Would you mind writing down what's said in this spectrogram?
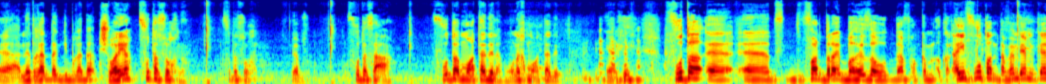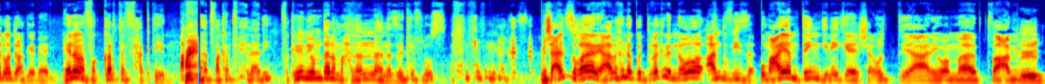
آه نتغدى تجيب غدا شوية. فوطة سخنة. فوطة سخنة. فوطة ساقعة. فوطة معتدلة مناخ معتدل. يعني فوطة آه، آه، فرض ضرايب باهظة ودفع حكام الأقل. أي فوطة أنت فاهم بيعمل كده الواد يروح جايبها لي. هنا أنا فكرت في حاجتين. هدفع كام في الحلقة دي؟ فاكرين اليوم ده لما حنان نزلت لي فلوس؟ مش عيل صغير يا عم أنا كنت فاكر إن هو عنده فيزا. ومعايا 200 جنيه كاش. أنا قلت يعني يوم ما ادفع 200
